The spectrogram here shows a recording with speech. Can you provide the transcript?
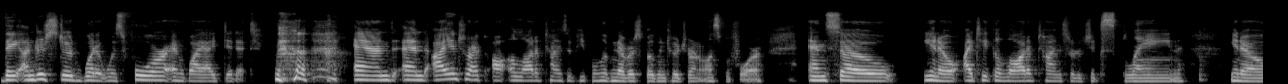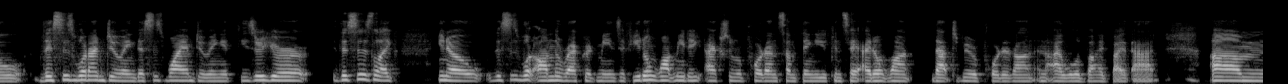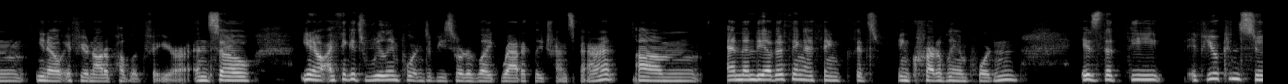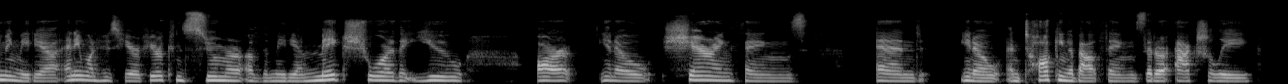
they understood what it was for and why I did it. and and I interact a lot of times with people who have never spoken to a journalist before. And so, you know, I take a lot of time sort of to explain, you know, this is what I'm doing, this is why I'm doing it. These are your this is like you know, this is what on the record means. If you don't want me to actually report on something, you can say, I don't want that to be reported on, and I will abide by that. Um, you know, if you're not a public figure. And so, you know, I think it's really important to be sort of like radically transparent. Um, and then the other thing I think that's incredibly important is that the if you're consuming media, anyone who's here, if you're a consumer of the media, make sure that you are, you know, sharing things and you know and talking about things that are actually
